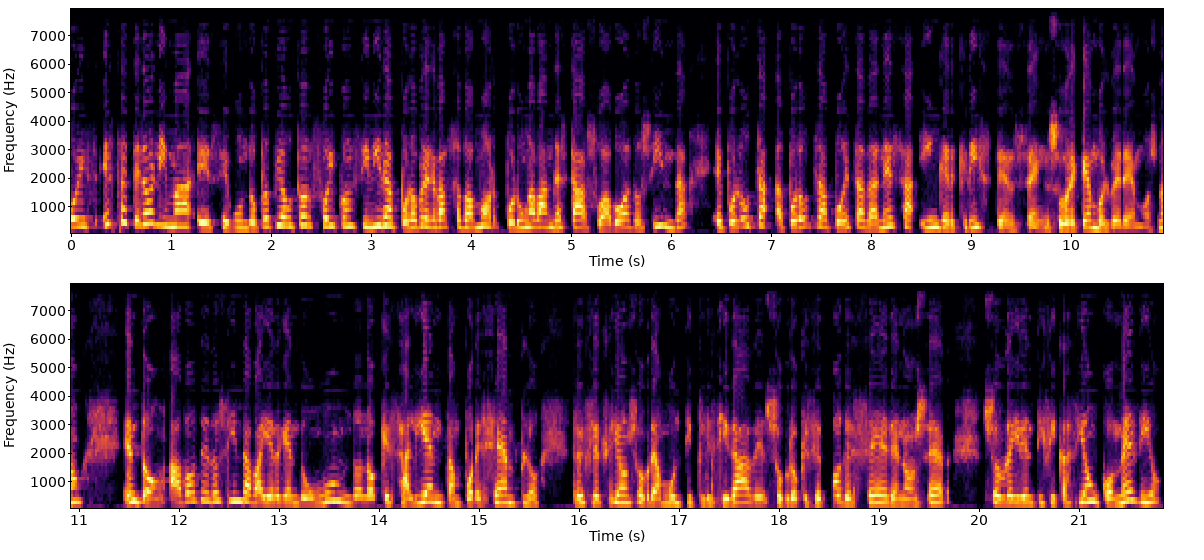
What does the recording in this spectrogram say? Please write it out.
Pois esta heterónima, eh, segundo o propio autor, foi concibida por obra graza do amor, por unha banda está a súa boa do Sinda e por outra, por outra poeta danesa Inger Christensen, sobre quen volveremos, non? Entón, a voz de do Sinda vai erguendo un mundo no que salientan, por exemplo, reflexión sobre a multiplicidade, sobre o que se pode ser e non ser, sobre a identificación co medio,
